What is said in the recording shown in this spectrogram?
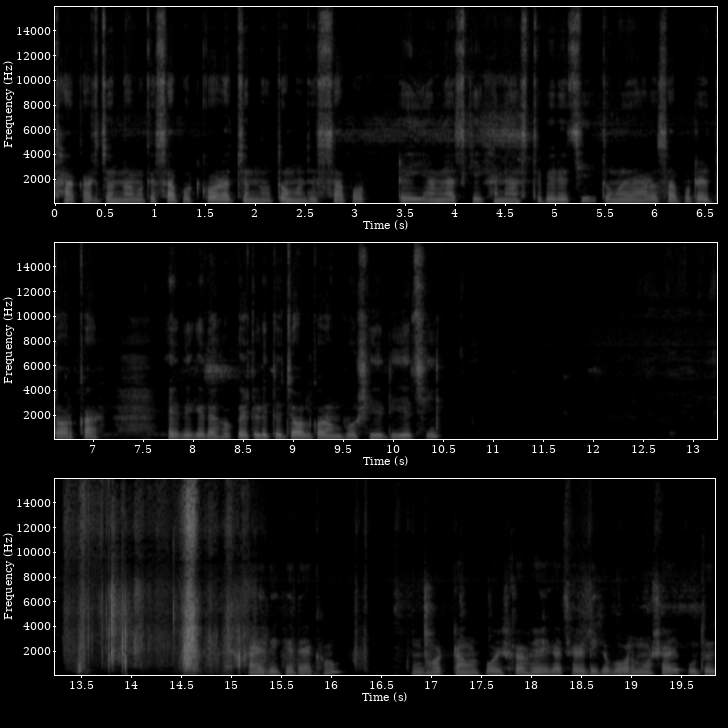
থাকার জন্য, আমাকে সাপোর্ট করার জন্য তোমাদের সাপোর্টেই আমি আজকে এখানে আসতে পেরেছি। তোমাদের আরও সাপোর্টের দরকার। এদিকে দেখো কেটলিতে জল গরম বসিয়ে দিয়েছি। আর এদিকে দেখো ঘরটা আমার পরিষ্কার হয়ে গেছে। আর এদিকে মশাই পুজোর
